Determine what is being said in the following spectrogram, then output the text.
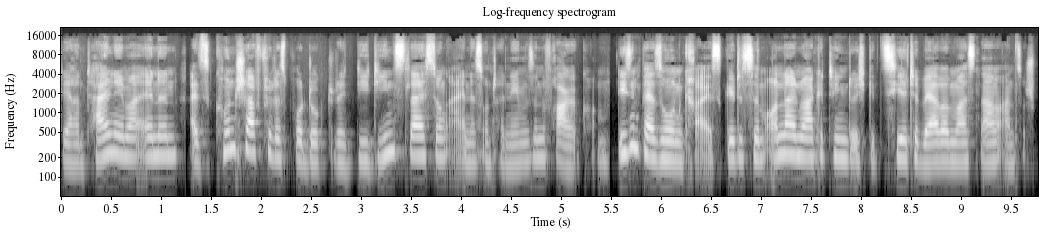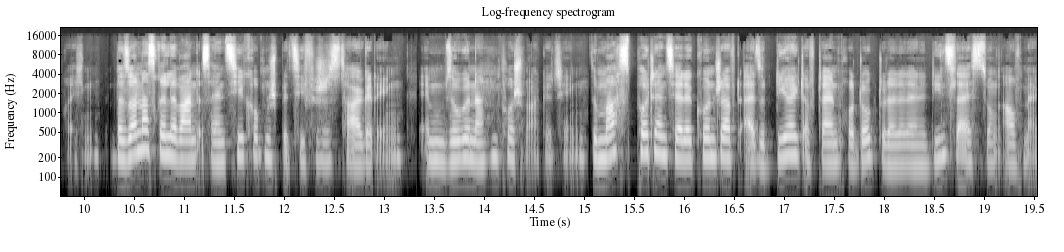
deren TeilnehmerInnen als Kundschaft für das Produkt oder die Dienstleistung eines Unternehmens in Frage kommen. Diesen Personenkreis gilt es im Online-Marketing durch gezielte Werbemaßnahmen anzusprechen. Besonders relevant ist ein zielgruppenspezifisches Targeting im sogenannten Push-Marketing. Du machst potenzielle Kundschaft also direkt auf dein Produkt oder deine Dienstleistung aufmerksam,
